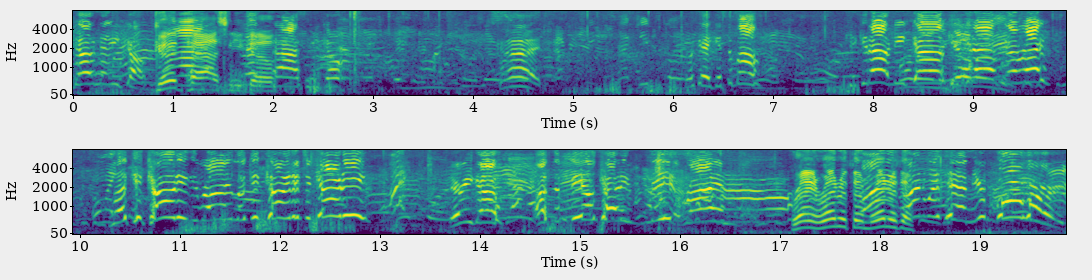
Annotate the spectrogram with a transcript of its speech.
go, Nico. Good Nice. pass, Nico. Good pass, Nico. Good. Okay, get the ball. Kick it out, Nico. Oh, Ryan, Kick it out. Ryan. All right. Look at Cody, Ryan. Look at Cody. It's a Cody. There you go. Up the field, Cody. Meet Ryan. Ryan, run with him. Run with him. Run with him. Forward.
